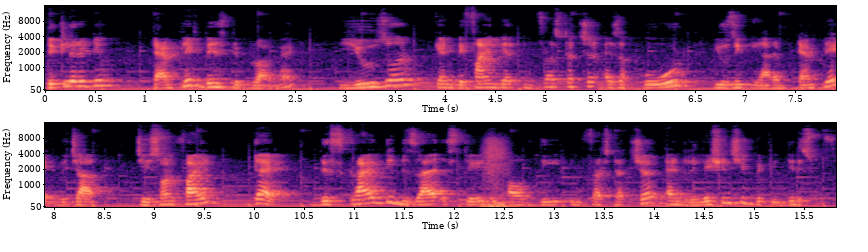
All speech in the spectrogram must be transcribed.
declarative template based deployment user can define their infrastructure as a code using ARM template which are JSON file that describe the desired state of the infrastructure and relationship between the resources.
